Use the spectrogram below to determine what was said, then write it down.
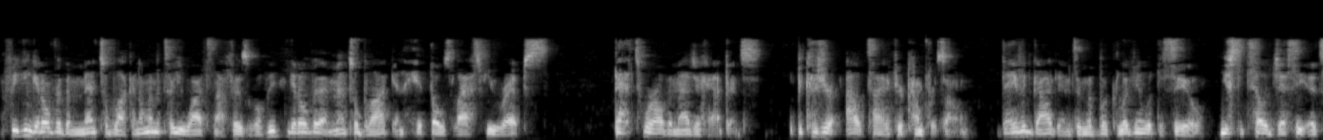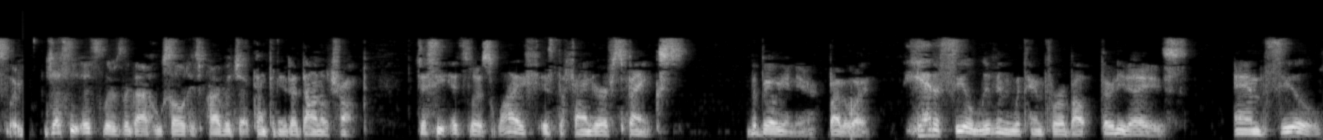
if we can get over the mental block, and I'm going to tell you why it's not physical, if we can get over that mental block and hit those last few reps, that's where all the magic happens because you're outside of your comfort zone. David Goggins in the book Living with the SEAL used to tell Jesse Itzler. Jesse Itzler is the guy who sold his private jet company to Donald Trump. Jesse Itzler's wife is the founder of Spanx, the billionaire, by the way. He had a SEAL living with him for about 30 days. And the SEAL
